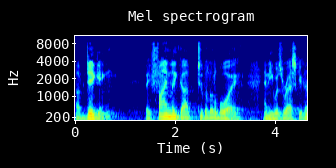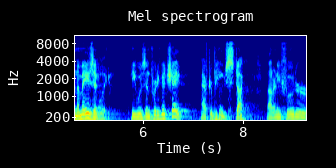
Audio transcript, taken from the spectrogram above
of digging, they finally got to the little boy and he was rescued. And amazingly, he was in pretty good shape after being stuck, not any food or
